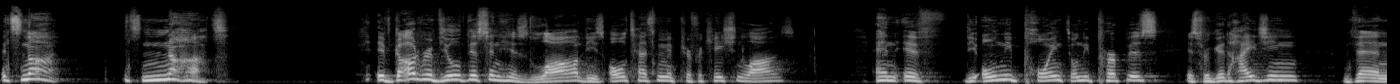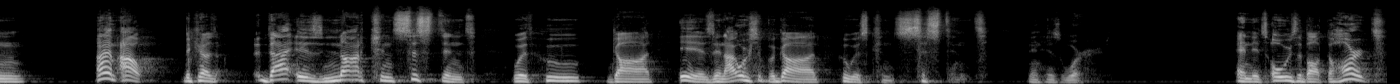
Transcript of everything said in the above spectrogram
It's not. It's not. If God revealed this in His law, these Old Testament purification laws, and if the only point, the only purpose is for good hygiene, then I'm out because that is not consistent with who God is. And I worship a God who is consistent in His Word. And it's always about the heart.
